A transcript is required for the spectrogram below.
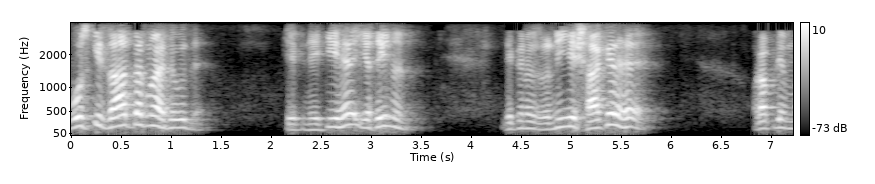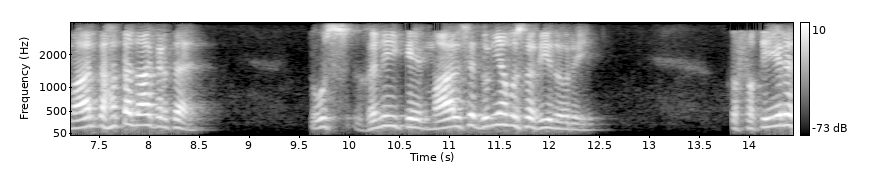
وہ اس کی ذات تک محدود ہے۔ ایک نیکی ہے، یقیناً۔ لیکن غنی شاکر ہے اور اپنے مال کا حق ادا کرتا ہے، تو اس غنی کے مال سے دنیا مستفید ہو رہی۔ تو فقیر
